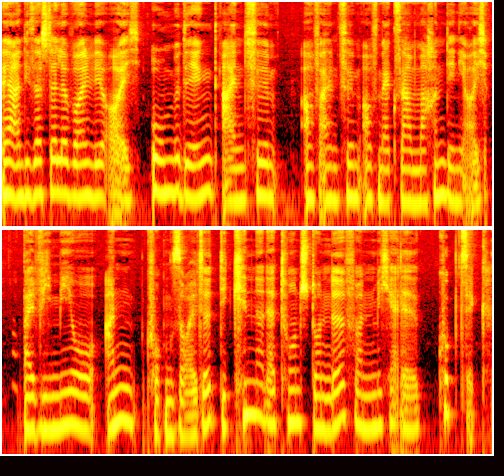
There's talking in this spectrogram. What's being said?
Ja, an dieser Stelle wollen wir euch unbedingt einen Film auf einen Film aufmerksam machen, den ihr euch bei Vimeo angucken solltet. Die Kinder der Turnstunde von Michael Kupzig.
